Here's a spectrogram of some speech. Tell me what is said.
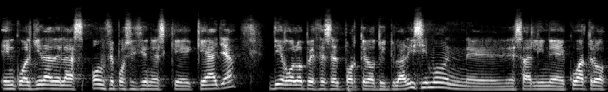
en cualquiera de las 11 posiciones que, haya. Diego López es el portero titularísimo, en, eh, esa línea de cuatro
